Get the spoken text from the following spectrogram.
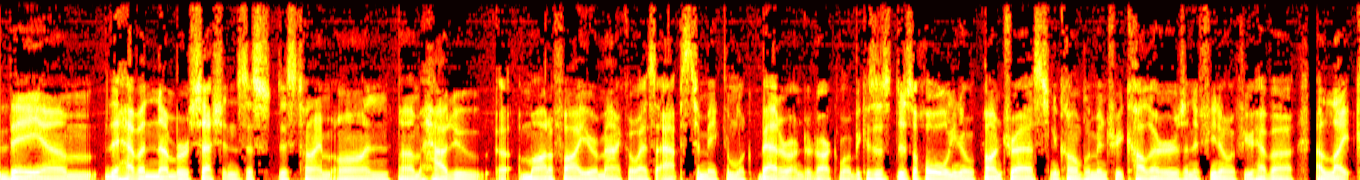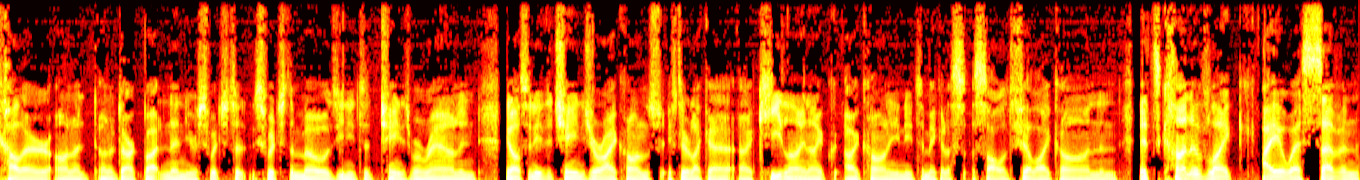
They um, they have a number of sessions this this time on um, how to uh, modify your Mac OS apps to make them look better under dark mode because there's, there's a whole you know contrast and complementary colors and if you know if you have a, a light color on a on a dark button and you switch to switch the modes you need to change them around and you also need to change your icons. If they're like a, a keyline icon you need to make it a, a solid fill icon and it's kind of like iOS 7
